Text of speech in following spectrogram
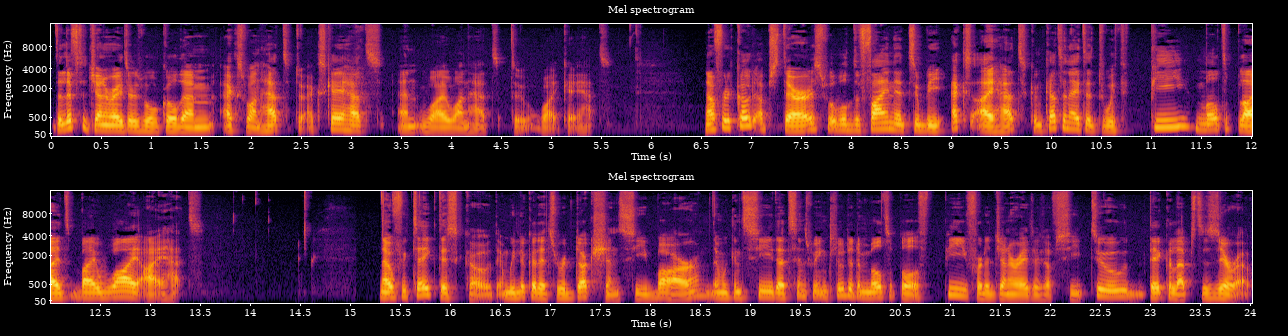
The lifted generators, we'll call them x1 hat to xk hat and y1 hat to yk hat. Now for the code upstairs, we will define it to be xi hat concatenated with p multiplied by yi hat. Now if we take this code and we look at its reduction c bar, then we can see that since we included a multiple of p for the generators of c2, they collapse to zero.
